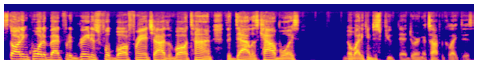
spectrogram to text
starting quarterback for the greatest football franchise of all time, the Dallas Cowboys, Nobody can dispute that during a topic like this.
